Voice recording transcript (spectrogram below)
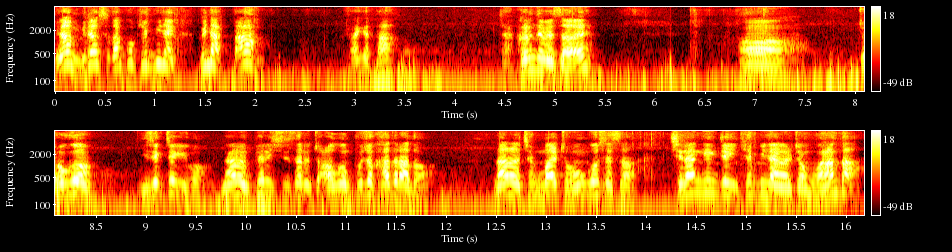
이런 미랑 스단코 캠핑장이 그냥 딱 사겠다. 자 그런 점에서 에? 어, 조금 이색적이고 나는 편의시설은 조금 부족하더라도 나는 정말 좋은 곳에서 친환경적인 캠핑장을 좀 원한다.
